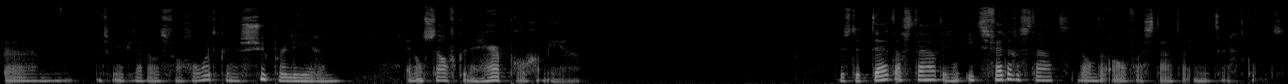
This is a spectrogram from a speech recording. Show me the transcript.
ehm, misschien heb je daar wel eens van gehoord, kunnen superleren en onszelf kunnen herprogrammeren. Dus de theta-staat is een iets verdere staat dan de alpha-staat waarin je terechtkomt.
